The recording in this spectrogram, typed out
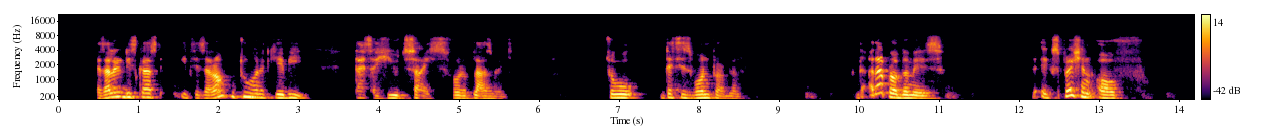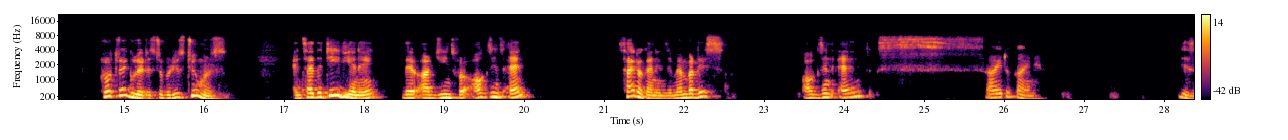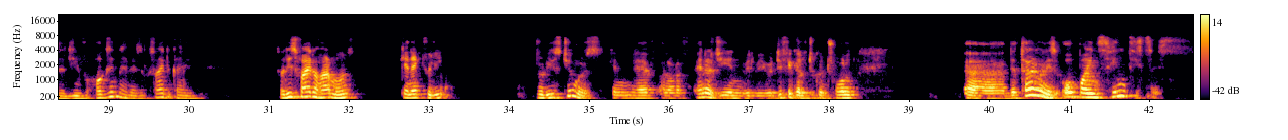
As I already discussed, it is around 200 kb. That's a huge size for a plasmid. So this is one problem. The other problem is the expression of growth regulators to produce tumors. Inside the tDNA, there are genes for auxins and cytokinins. Remember this? Auxin and cytokinin. There's a gene for auxin and there's a cytokinin. So these phytohormones can actually produce tumors, can have a lot of energy and will be difficult to control. Uh, the third one is opine synthesis.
